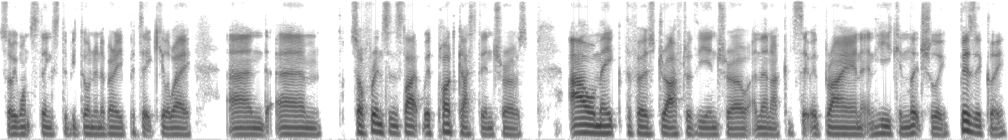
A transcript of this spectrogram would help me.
so he wants things to be done in a very particular way. And um so for instance, like with podcast intros, I'll make the first draft of the intro and then I can sit with Brian and he can literally physically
